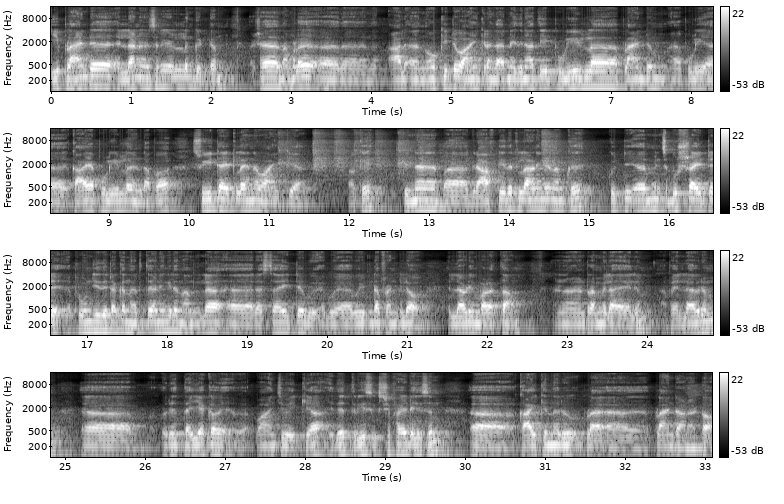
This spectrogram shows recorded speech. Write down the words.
ഈ പ്ലാന്റ് എല്ലാ നഴ്സറികളിലും കിട്ടും. പക്ഷേ നമ്മൾ നോക്കിയിട്ട് വാങ്ങിക്കണം. കാരണം ഇതിനകത്ത് ഈ പുളിയുള്ള പ്ലാന്റും പുളി കായ പുളിയുള്ളതുണ്ട് അപ്പോൾ സ്വീറ്റ് ആയിട്ടുള്ള തന്നെ വാങ്ങിക്കുക. ഓക്കെ? പിന്നെ ഗ്രാഫ്റ്റ് ചെയ്തിട്ടുള്ളതാണെങ്കിൽ നമുക്ക് കുറ്റി മീൻസ് ബുഷായിട്ട് പ്രൂൺ ചെയ്തിട്ടൊക്കെ നിർത്തുകയാണെങ്കിൽ നല്ല രസമായിട്ട് വീടിന്റെ ഫ്രണ്ടിലോ എല്ലാവിടെയും വളർത്താം. ഡ്രമ്മിലായാലും. അപ്പോൾ എല്ലാവരും ഒരു തൈയൊക്കെ വാങ്ങിച്ച് വയ്ക്കുക ഇത് ത്രീ സിക്സ്റ്റി ഫൈവ് ഡേയ്സും കായ്ക്കുന്നൊരു പ്ലാ പ്ലാന്റ് ആണ് കേട്ടോ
